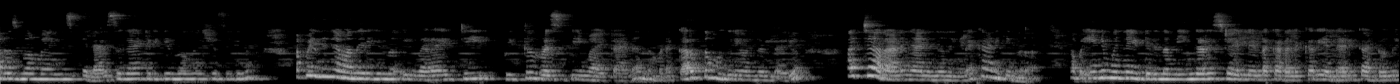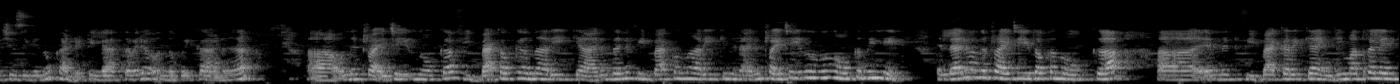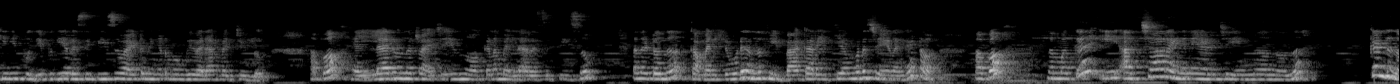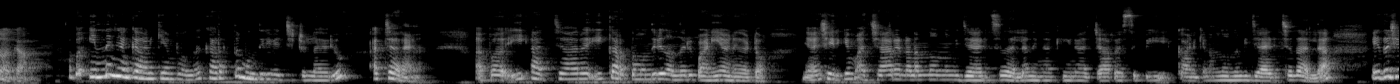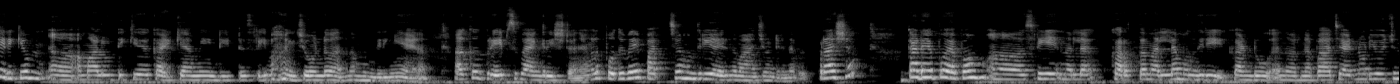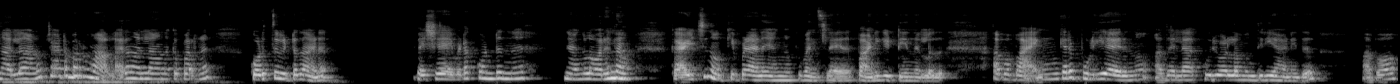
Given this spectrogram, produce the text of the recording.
Paras moments എല്ലാവരും സുഖമായിട്ടിരിക്കുന്നു എന്ന് വിശ്വസിക്കുന്നു. അപ്പോൾ ഇന്ന് ഞാൻ വന്നിരിക്കുന്ന ഒരു വെറൈറ്റി പിക്കിൾ റെസിപ്പിയുമായിട്ടാണ് നമ്മുടെ കറുത്ത മുന്തിരി കൊണ്ടുള്ള ഒരു അച്ചാറാണ് ഞാൻ ഇന്ന് നിങ്ങളെ കാണിക്കുന്നത്. അപ്പോൾ ഇനി മുന്നേ ഇട്ടിരുന്ന മീൻകറി സ്റ്റൈലിലുള്ള കടലക്കറി എല്ലാവരും കണ്ടു എന്ന് വിശ്വസിക്കുന്നു. കണ്ടിട്ടില്ലാത്തവർ ഒന്ന് പോയി കാണുക. ഒന്ന് ട്രൈ ചെയ്ത് നോക്കുക. ഫീഡ്ബാക്ക് ഒക്കെ ഒന്ന് അറിയിക്കുക. ആരും തന്നെ ഫീഡ്ബാക്ക് ഒന്നും അറിയിക്കുന്നില്ല. ആരും ട്രൈ ചെയ്തൊന്നും നോക്കുന്നില്ലേ? എല്ലാവരും ഒന്ന് ട്രൈ ചെയ്തൊക്കെ നോക്കുക. എന്നിട്ട് ഫീഡ്ബാക്ക് അറിയിക്കുക. എങ്കിൽ മാത്രമല്ല എനിക്ക് ഇനി പുതിയ പുതിയ റെസിപ്പീസുമായിട്ട് നിങ്ങളുടെ മുമ്പിൽ വരാൻ പറ്റുള്ളൂ. അപ്പോൾ എല്ലാവരും ഒന്ന് ട്രൈ ചെയ്ത് നോക്കണം എല്ലാ റെസിപ്പീസും എന്നിട്ടൊന്ന് കമന്റിലൂടെ ഒന്ന് ഫീഡ്ബാക്ക് അറിയിക്കുകയും കൂടെ ചെയ്യണം കേട്ടോ. അപ്പോൾ നമുക്ക് ഈ അച്ചാർ എങ്ങനെയാണ് ചെയ്യുന്നതെന്നൊന്ന് കണ്ടു നോക്കാം. അപ്പോൾ ഇന്ന് ഞാൻ കാണിക്കാൻ പോകുന്നത് കറുത്ത മുന്തിരി വെച്ചിട്ടുള്ള ഒരു അച്ചാറാണ്. അപ്പോൾ ഈ അച്ചാർ ഈ കറുത്ത മുന്തിരി തന്നൊരു പണിയാണ് കേട്ടോ. ഞാൻ ശരിക്കും അച്ചാർ ഇടണം എന്നൊന്നും വിചാരിച്ചതല്ല. നിങ്ങൾക്ക് ഇങ്ങനെ അച്ചാർ റെസിപ്പി കാണിക്കണം എന്നൊന്നും വിചാരിച്ചതല്ല. ഇത് ശരിക്കും അമ്മാളൂട്ടിക്ക് കഴിക്കാൻ വേണ്ടിയിട്ട് ശ്രീ വാങ്ങിച്ചുകൊണ്ട് വന്ന മുന്തിരിങ്ങയാണ്. അവൾക്ക് ഗ്രേപ്സ് ഭയങ്കര ഇഷ്ടമാണ്. ഞങ്ങൾ പൊതുവേ പച്ച മുന്തിരിയായിരുന്നു വാങ്ങിച്ചുകൊണ്ടിരുന്നത്. ഇപ്രാവശ്യം കടയിൽ പോയപ്പം ശ്രീ നല്ല കറുത്ത നല്ല മുന്തിരി കണ്ടു എന്ന് പറഞ്ഞു. പറഞ്ഞപ്പോൾ ആ ചേട്ടനോട് ചോദിച്ചു നല്ലതാണ്? ചേട്ടൻ പറഞ്ഞു വളരെ നല്ലതാണെന്നൊക്കെ പറഞ്ഞ് കൊടുത്തു വിട്ടതാണ്. പക്ഷേ ഇവിടെ കൊണ്ടുവന്ന് ഞങ്ങൾ ഒരെണ്ണം കഴിച്ചു നോക്കിയപ്പോഴാണ് ഞങ്ങൾക്ക് മനസ്സിലായത് പണി കിട്ടിയെന്നുള്ളത്. അപ്പോൾ ഭയങ്കര പുളിയായിരുന്നു. അതല്ല കുരുവുള്ള മുന്തിരിയാണിത്. അപ്പോൾ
